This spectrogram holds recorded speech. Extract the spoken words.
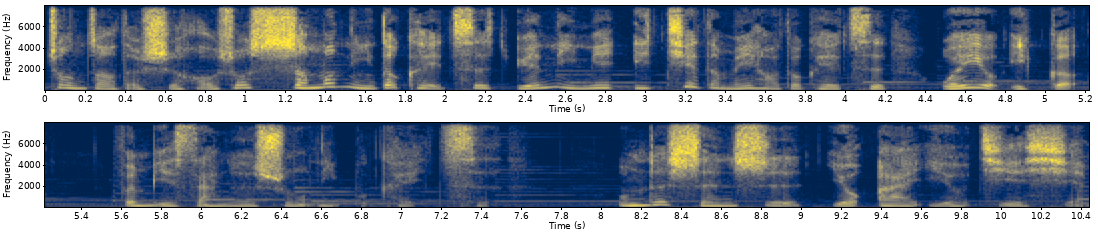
创造的时候，说什么你都可以吃，园里面一切的美好都可以吃，唯有一个分别三恶树你不可以吃。我们的神是有爱也有界限，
